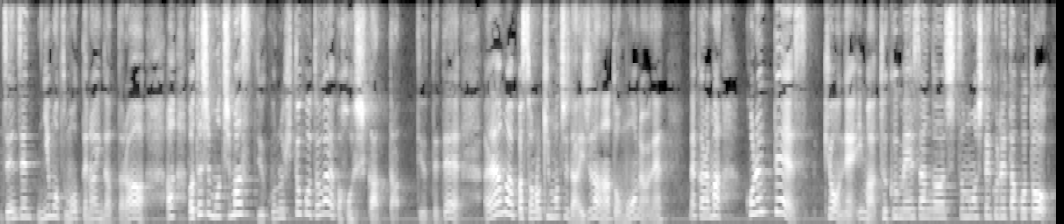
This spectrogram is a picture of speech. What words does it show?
全然荷物持ってないんだったら、あ、私持ちますっていうこの一言がやっぱ欲しかったって言ってて、あれはもやっぱその気持ち大事だなと思うのよね。だからまあ、これって、今日ね、今、匿名さんが質問してくれたこと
